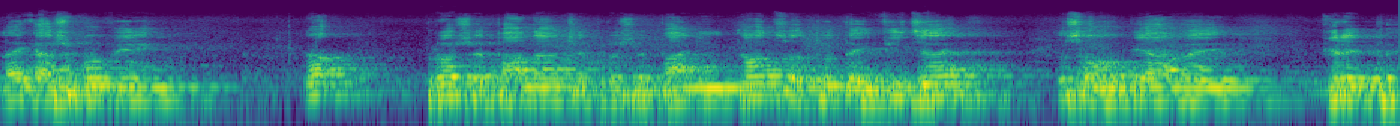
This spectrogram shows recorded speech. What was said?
lekarz mówi, no proszę pana czy proszę pani, to co tutaj widzę, to są objawy grypy.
